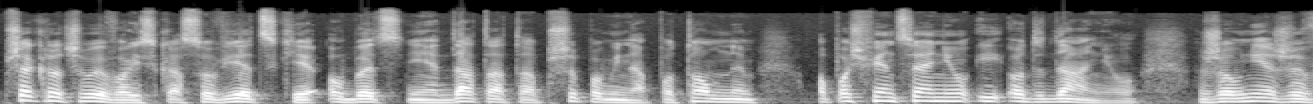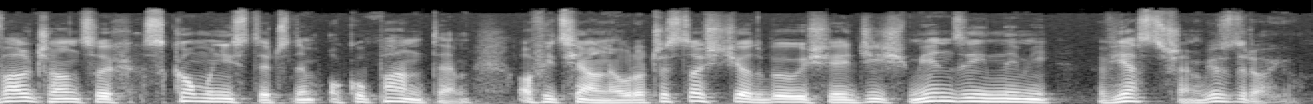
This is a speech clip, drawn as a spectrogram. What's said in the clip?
przekroczyły wojska sowieckie. Obecnie data ta przypomina potomnym o poświęceniu i oddaniu żołnierzy walczących z komunistycznym okupantem. Oficjalne uroczystości odbyły się dziś m.in. w Jastrzębiu Zdroju.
